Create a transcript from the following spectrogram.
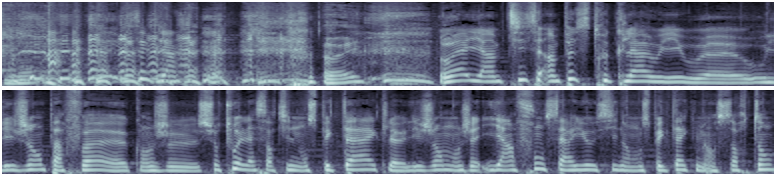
c'est bien. Ouais. Ouais, il y a un petit, un peu ce truc-là, oui, où, euh, où les gens parfois, euh, quand je, surtout à la sortie de mon spectacle, les gens. Il y a un fond sérieux aussi dans mon spectacle, mais en sortant,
